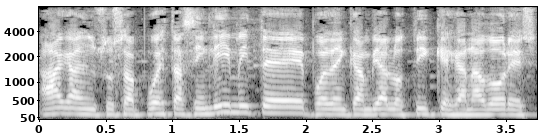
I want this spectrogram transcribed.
Hagan sus apuestas sin límite, pueden cambiar los tickets ganadores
